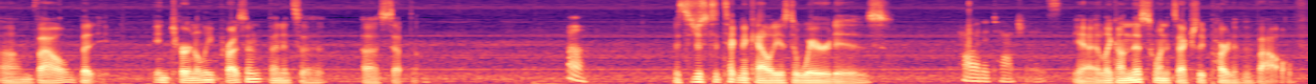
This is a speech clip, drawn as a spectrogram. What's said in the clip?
um, valve, but internally present, then it's a, a septum. Huh. It's just a technicality as to where it is. How it attaches. Yeah, like on this one, it's actually part of the valve.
